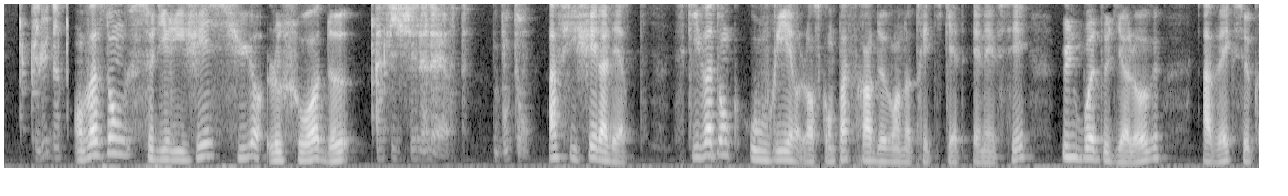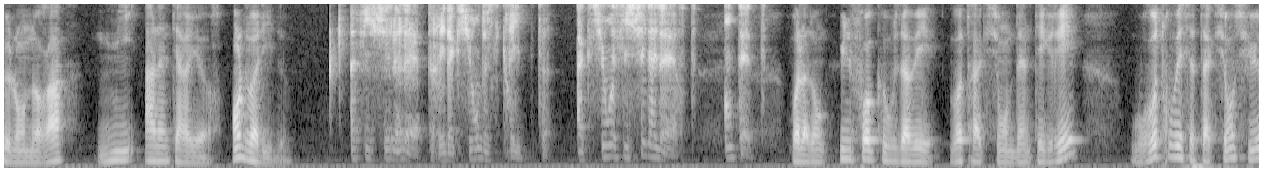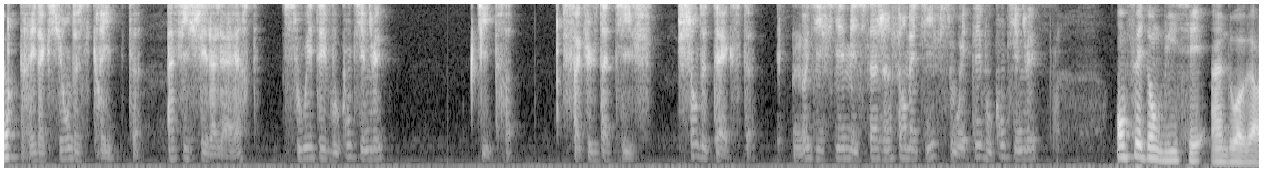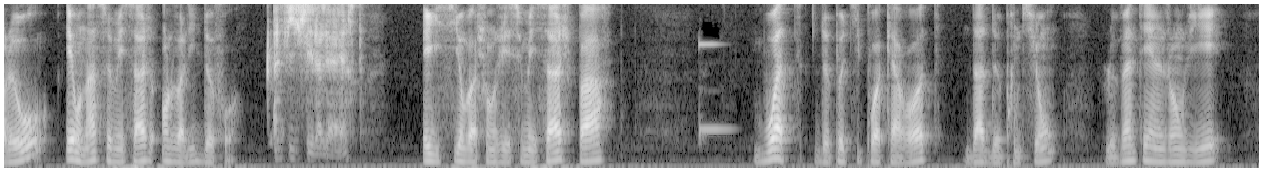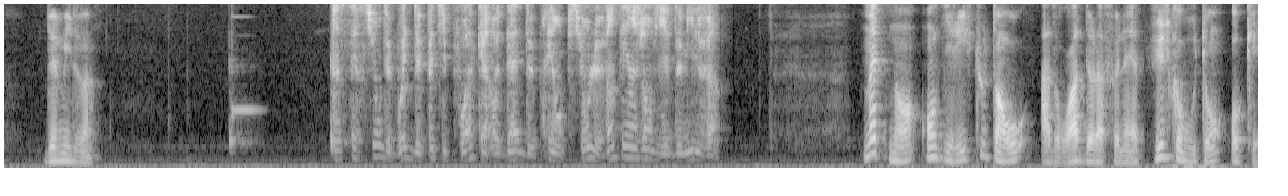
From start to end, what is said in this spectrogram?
On va donc se diriger sur le choix de Afficher l'alerte. Bouton. afficher l'alerte. Ce qui va donc ouvrir lorsqu'on passera devant notre étiquette NFC une boîte de dialogue avec ce que l'on aura mis à l'intérieur. On le valide. Afficher l'alerte. Rédaction de script. Action afficher l'alerte. En tête. Voilà donc une fois que vous avez votre action d'intégrer, vous retrouvez cette action sur Rédaction de script. Afficher l'alerte. Souhaitez-vous continuer? Titre. Facultatif. Champ de texte. Modifier message informatif. Souhaitez-vous continuer? On fait donc glisser un doigt vers le haut et on a ce message, on le valide deux fois. Afficher l'alerte. Et ici on va changer ce message par boîte de petits pois carottes, date de préemption le 21 janvier 2020. Insertion de boîte de petits pois car date de préemption le 21 janvier 2020. Maintenant, on se dirige tout en haut à droite de la fenêtre jusqu'au bouton OK.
